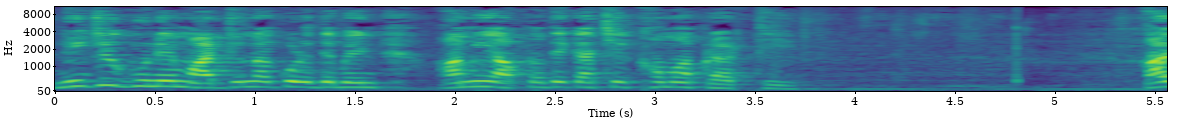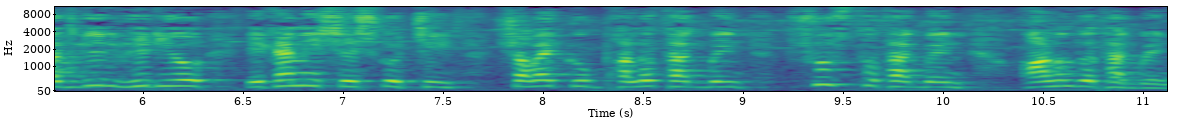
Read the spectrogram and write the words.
নিজ গুণে মার্জনা করে দেবেন। আমি আপনাদের কাছে ক্ষমা প্রার্থী। আজকের ভিডিও এখানেই শেষ করছি। সবাই খুব ভালো থাকবেন, সুস্থ থাকবেন, আনন্দ থাকবেন।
